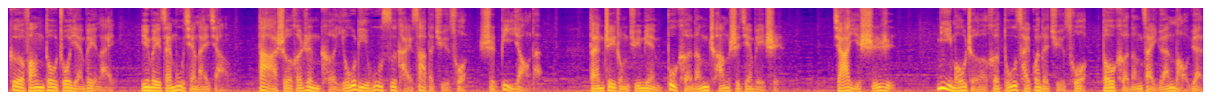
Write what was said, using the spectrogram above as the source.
各方都着眼未来，因为在目前来讲，大赦和认可尤利乌斯·凯撒的举措是必要的，但这种局面不可能长时间维持。假以时日。密谋者和独裁官的举措都可能在元老院、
